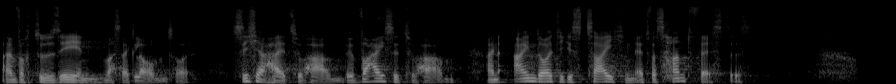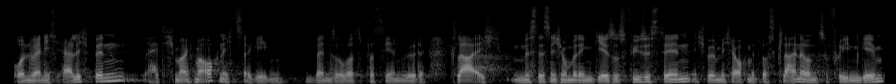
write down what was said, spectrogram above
einfach zu sehen, was er glauben soll. Sicherheit zu haben, Beweise zu haben, ein eindeutiges Zeichen, etwas Handfestes. Und wenn ich ehrlich bin, hätte ich manchmal auch nichts dagegen, wenn sowas passieren würde. Klar, ich müsste jetzt nicht unbedingt Jesus physisch sehen, ich will mich auch mit etwas Kleinerem zufrieden geben,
